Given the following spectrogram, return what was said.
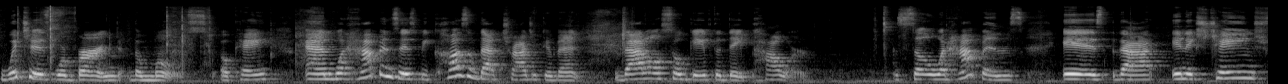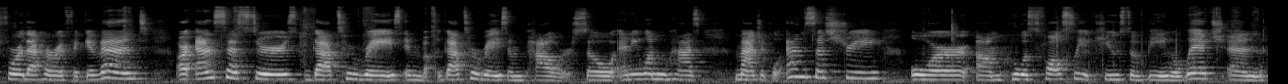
witches were burned the most. Okay, and what happens is because of that tragic event, that also gave the day power. So what happens is that in exchange for that horrific event, our ancestors got to raise and got to raise in power. So anyone who has magical ancestry or um, who was falsely accused of being a witch and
